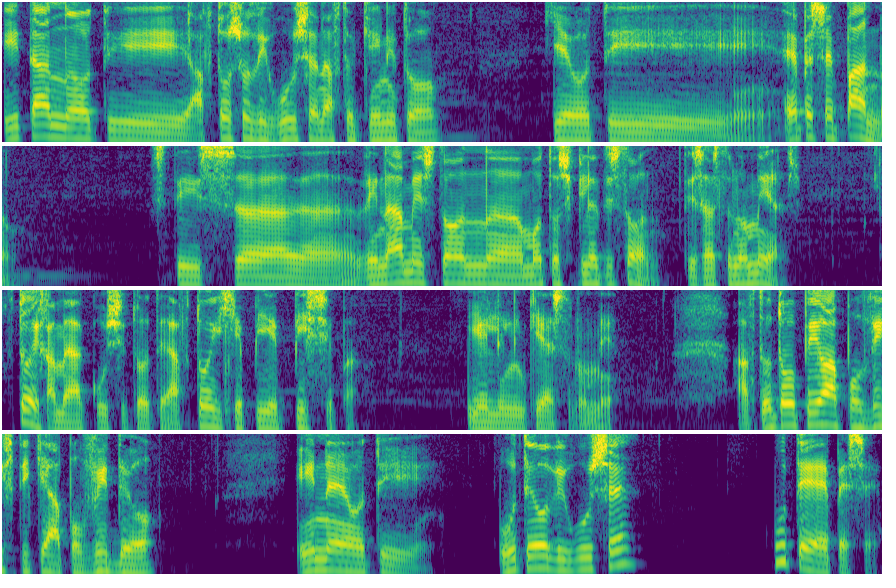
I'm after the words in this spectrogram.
ήταν ότι αυτός οδηγούσε ένα αυτοκίνητο και ότι έπεσε πάνω στις ε, δυνάμεις των ε, μοτοσυκλετιστών της αστυνομίας. Αυτό είχαμε ακούσει τότε, αυτό είχε πει επίσημα η ελληνική αστυνομία. Αυτό το οποίο αποδείχτηκε από βίντεο είναι ότι ούτε οδηγούσε ούτε έπεσε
